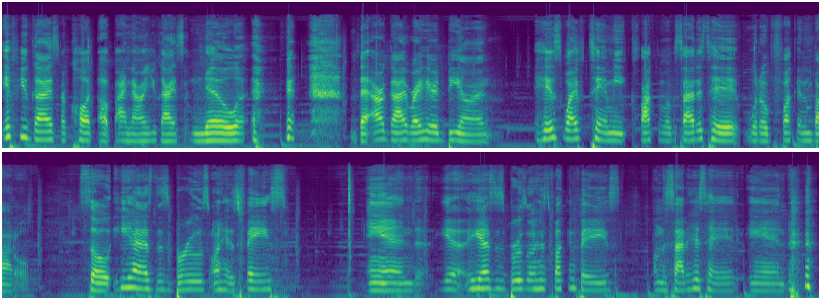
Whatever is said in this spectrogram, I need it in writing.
if you guys are caught up by now, you guys know that our guy right here, Dion, his wife Tammy clocked him upside his head with a fucking bottle. So he has this bruise on his face. And yeah, he has this bruise on his fucking face on the side of his head. And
